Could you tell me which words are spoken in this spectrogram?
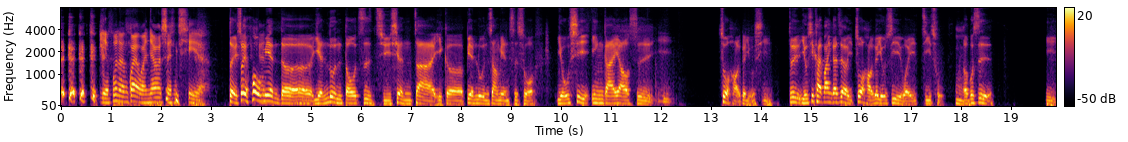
也不能怪玩家会生气啊。对，所以后面的言论都是局限在一个辩论上面，是说游戏应该要是以做好一个游戏。就是游戏开发应该是要以做好一个游戏为基础，嗯，而不是以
